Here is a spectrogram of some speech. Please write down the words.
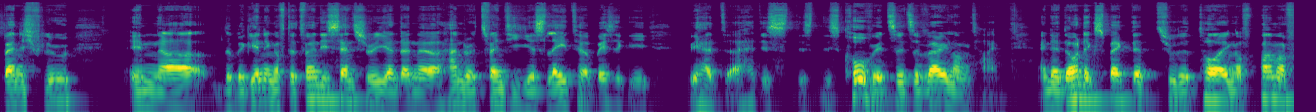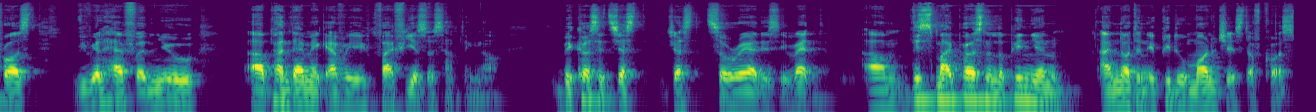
Spanish flu in uh, the beginning of the 20th century, and then uh, 120 years later, basically we had uh, had this, this this COVID. So it's a very long time, and I don't expect that through the thawing of permafrost, we will have a new uh, pandemic every five years or something now, because it's just just so rare this event. Um, this is my personal opinion. I'm not an epidemiologist, of course,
